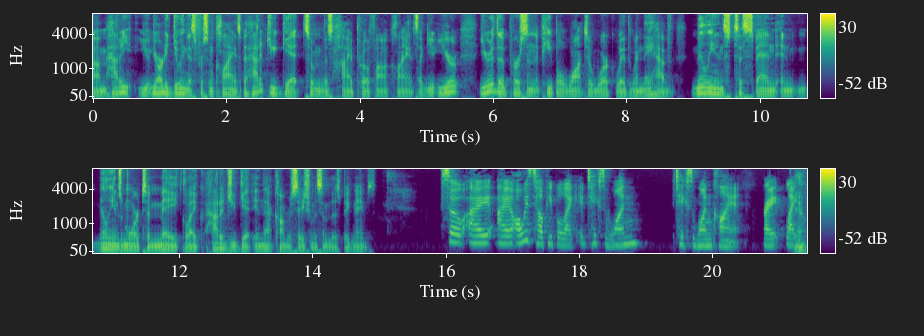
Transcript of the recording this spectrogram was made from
um, how do you, you, are already doing this for some clients, but how did you get some of those high profile clients? Like you, you're, you're the person that people want to work with when they have millions to spend and millions more to make. Like, how did you get in that conversation with some of those big names? So I, I always tell people like it takes one, it takes one client, right? Like, yeah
